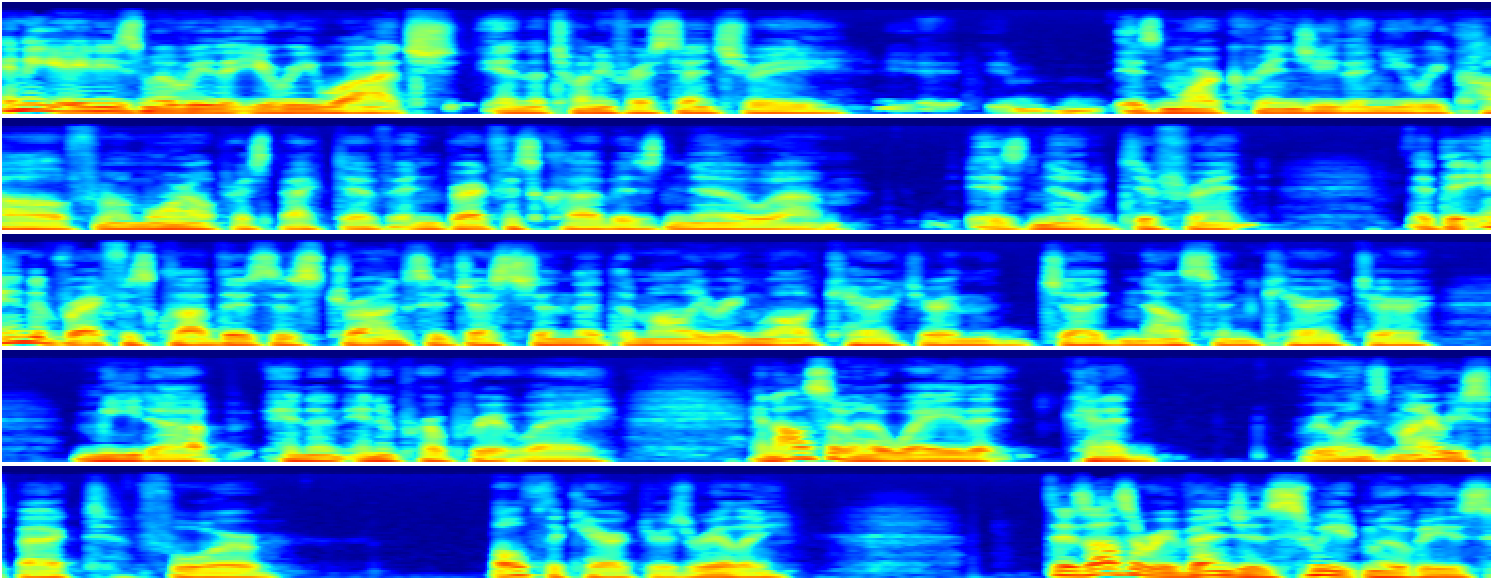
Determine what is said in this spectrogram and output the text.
any 80s movie that you rewatch in the 21st century is more cringy than you recall from a moral perspective and breakfast club is no um, is no different. At the end of breakfast club there's this strong suggestion that the molly ringwald character and the judd nelson character meet up in an inappropriate way and also in a way that kind of ruins my respect for both the characters really there's also revenge is sweet movies,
